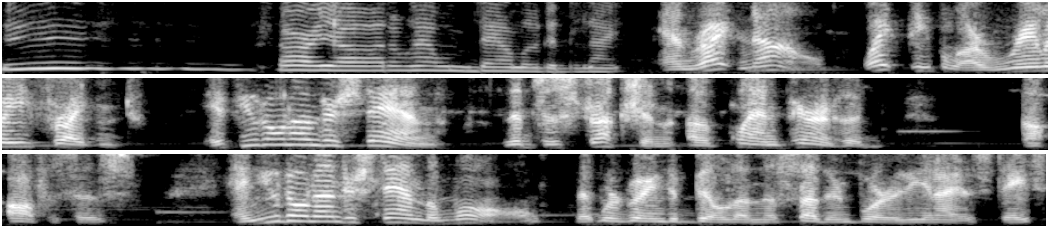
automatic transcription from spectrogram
Sorry, y'all. I don't have them downloaded tonight. And right now, white people are really frightened. If you don't understand the destruction of Planned Parenthood uh, offices, and you don't understand the wall that we're going to build on the southern border of the United States,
